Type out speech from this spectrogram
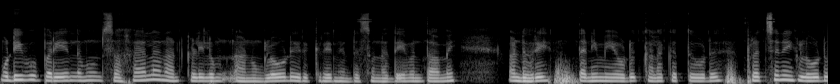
முடிவு பரியந்தமும் சகல நாட்களிலும் நான் உங்களோடு இருக்கிறேன் என்று சொன்ன தேவன் தாமே ஆண்டவரே தனிமையோடு கலக்கத்தோடு பிரச்சனைகளோடு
